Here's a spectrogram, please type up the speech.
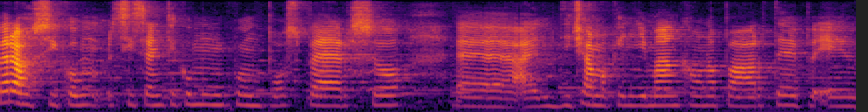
però si, com- si sente comunque un po' sperso, eh, diciamo che gli manca una parte e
